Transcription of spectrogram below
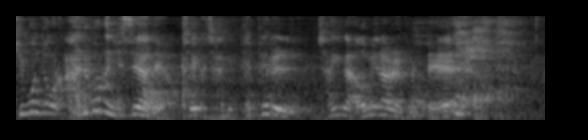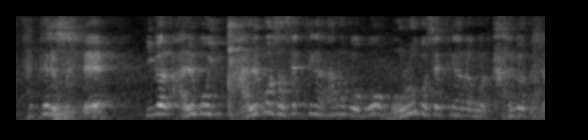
기본적으로 알고는 있어야 돼요. 제가 자기 대패를 자기가 어미나를 볼 때 대패를 볼 때 이걸 알고 알고서 세팅을 하는 거고 모르고 세팅하는 건 다르거든요.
